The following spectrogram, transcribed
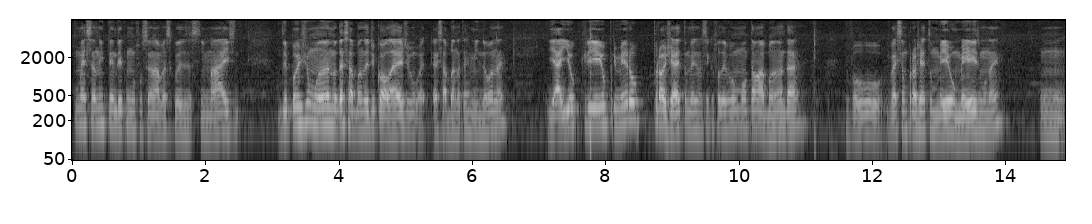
começando a entender como funcionavam as coisas, assim, mais. Depois de um ano dessa banda de colégio, essa banda terminou, né? E aí eu criei o primeiro projeto mesmo, assim, que eu falei, vou montar uma banda, vou, vai ser um projeto meu mesmo, né? Com,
